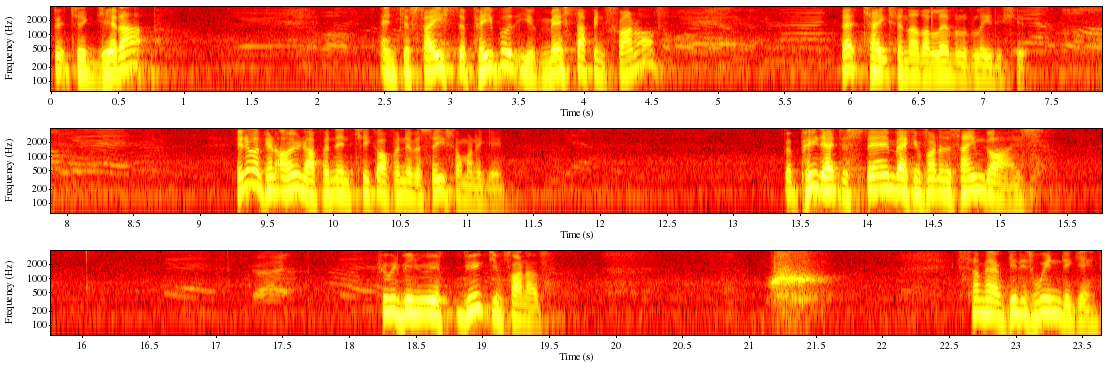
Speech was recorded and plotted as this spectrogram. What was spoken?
But to get up and to face the people that you've messed up in front of, that takes another level of leadership. Anyone can own up and then tick off and never see someone again. But Peter had to stand back in front of the same guys who had been rebuked in front of. Somehow get his wind again.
